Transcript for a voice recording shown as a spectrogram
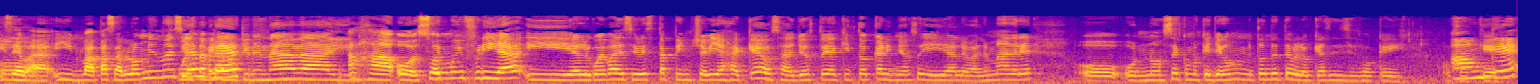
y o- se va y va a pasar lo mismo de o esta vieja siempre. no quiere nada y... Ajá, o soy muy fría y el güey va a decir esta pinche vieja que, o sea, yo estoy aquí todo cariñoso y ella le vale madre, o, o no sé, como que llega un momento donde te bloqueas y dices, ok, o sea, Aunque, que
